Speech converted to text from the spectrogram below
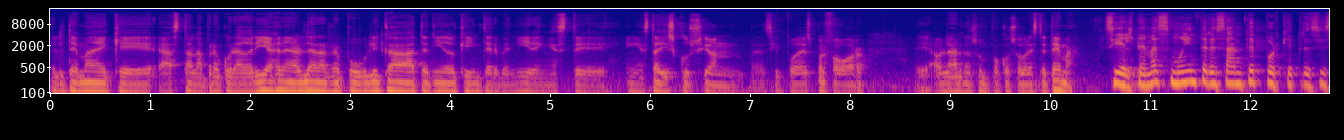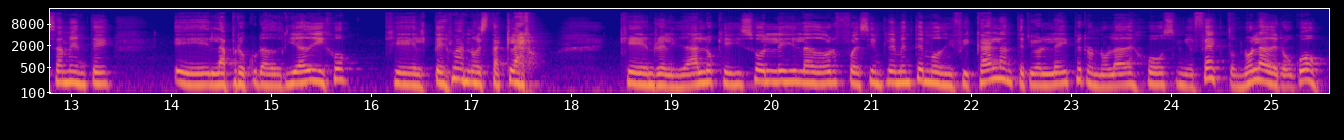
el tema de que hasta la Procuraduría General de la República ha tenido que intervenir en, este, en esta discusión. Si puedes, por favor, eh, hablarnos un poco sobre este tema. Sí, el tema es muy interesante porque precisamente eh, la Procuraduría dijo que el tema no está claro, que en realidad lo que hizo el legislador fue simplemente modificar la anterior ley, pero no la dejó sin efecto, no la derogó,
